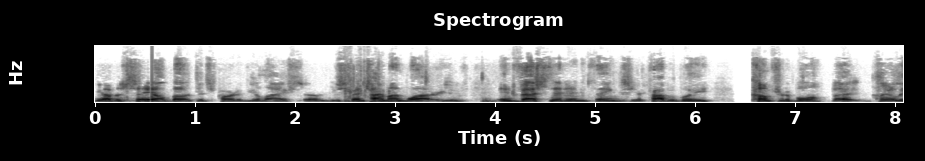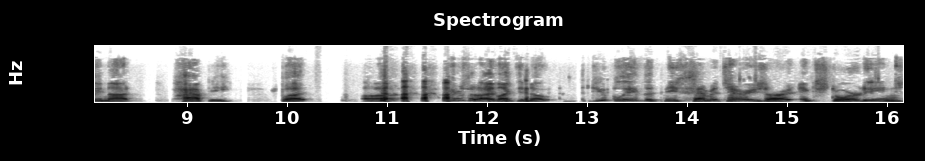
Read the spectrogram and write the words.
you have a sailboat that's part of your life. So you spend time on water. You've invested in things. You're probably comfortable, but clearly not happy. But uh, here's what I'd like to know: Do you believe that these cemeteries are extorting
